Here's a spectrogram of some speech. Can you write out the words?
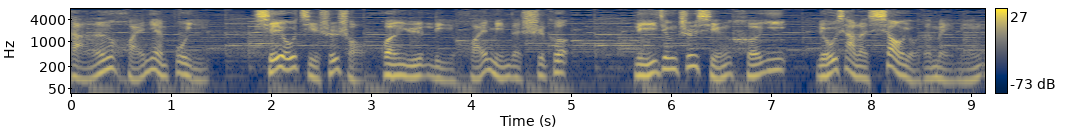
感恩怀念不已，写有几十首关于李怀民的诗歌。李宜京知行合一，留下了校友的美名。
